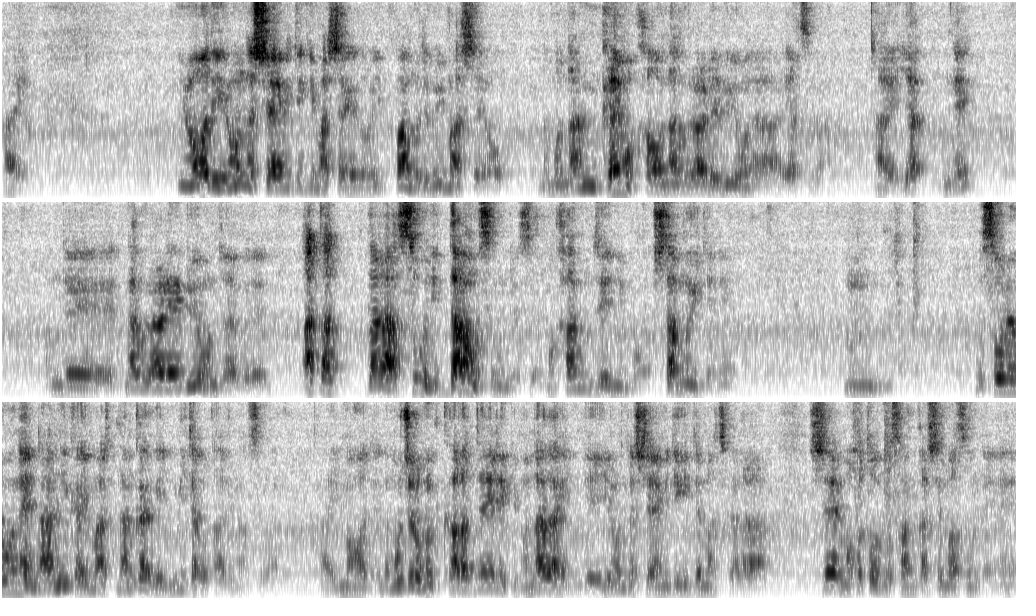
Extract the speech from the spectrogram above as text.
はい、今までいろんな試合見てきましたけど一般部でも見ましたよ。もう何回も顔殴られるようなやつが。はいやね。で殴られるようじゃなくて当たったらすぐにダウンするんですよ。もう完全にもう下向いてね。うん。それをね何人か今何回か見たことありますわ。はい今までね。もちろん空手歴も長いんでいろんな試合見てきてますから試合もほとんど参加してますんでね。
